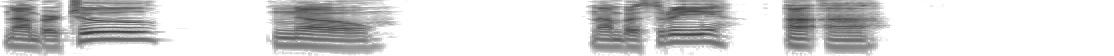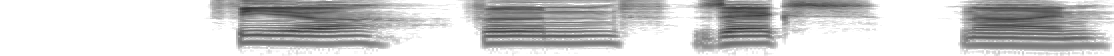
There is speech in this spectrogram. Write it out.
Number two? No. Number three? Uh-uh. Vier, fünf, sechs, nein.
